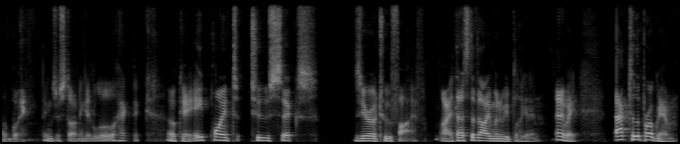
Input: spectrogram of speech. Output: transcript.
Oh boy, things are starting to get a little hectic. Okay, 8.26025. All right, that's the value I'm going to be plugging in. Anyway, back to the program.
